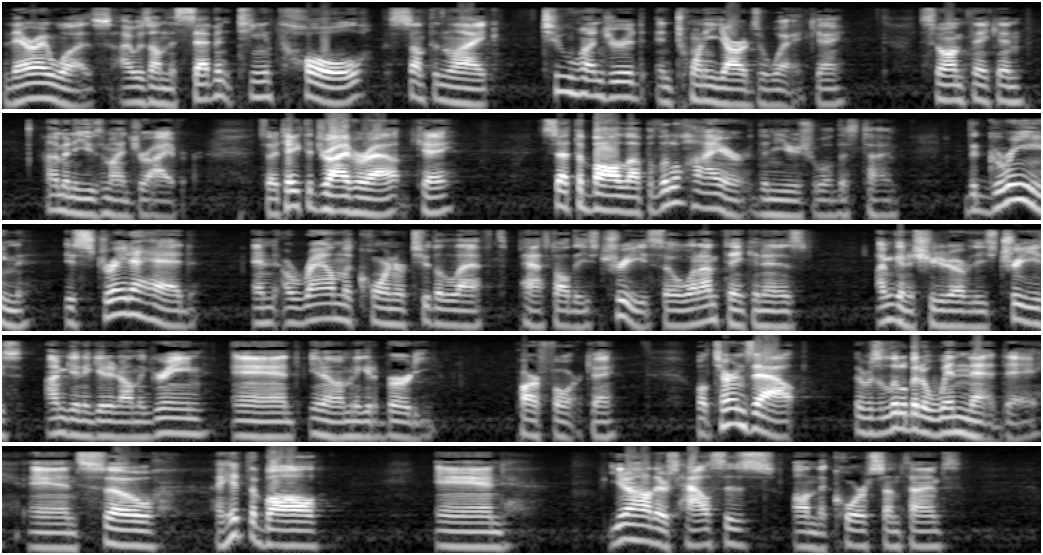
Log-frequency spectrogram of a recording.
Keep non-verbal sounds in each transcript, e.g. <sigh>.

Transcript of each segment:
there I was. I was on the 17th hole, something like 220 yards away, okay? So I'm thinking, I'm going to use my driver. So I take the driver out, okay? Set the ball up a little higher than usual this time. The green is straight ahead and around the corner to the left past all these trees. So what I'm thinking is, I'm going to shoot it over these trees. I'm going to get it on the green, and, you know, I'm going to get a birdie. Par four, okay? Well, it turns out there was a little bit of wind that day, and so I hit the ball, and you know how there's houses on the course sometimes?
